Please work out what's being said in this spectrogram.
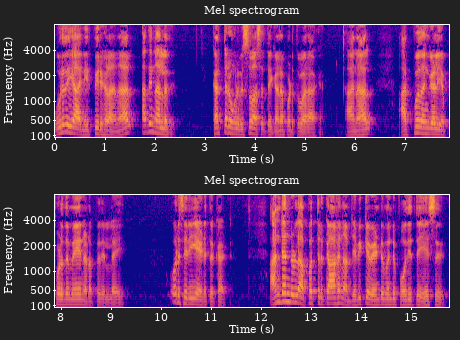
உறுதியாய் நிற்பீர்களானால் அது நல்லது. கர்த்தர் உங்கள் விசுவாசத்தை கனப்படுத்துவாராக. ஆனால் அற்புதங்கள் எப்பொழுதுமே நடப்பதில்லை. ஒரு சிறிய எடுத்துக்காட்டு. அன்றன்றுள்ள அப்பத்திற்காக நாம் ஜெபிக்க வேண்டும் என்று போதித்த இயேசு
